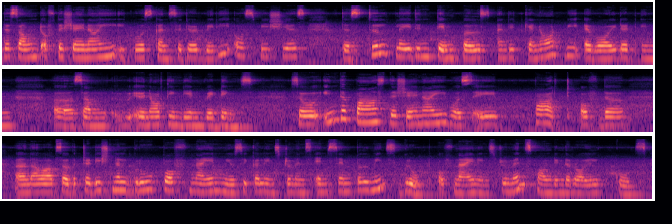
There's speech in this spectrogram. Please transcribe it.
the sound of the Shehnai, it was considered very auspicious. It is still played in temples and it cannot be avoided in uh, some uh, North Indian weddings. So in the past, the Shehnai was a part of the uh, naubat or the traditional group of nine musical instruments. Ensemble means group of nine instruments found in the royal courts.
